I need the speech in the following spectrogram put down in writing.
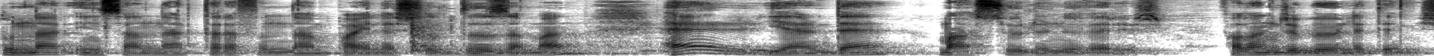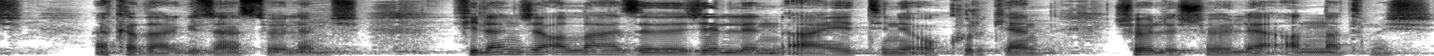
bunlar insanlar tarafından paylaşıldığı zaman her yerde mahsulünü verir. Falanca böyle demiş. Ne kadar güzel söylemiş. Filanca Allah Azze ve Celle'nin ayetini okurken şöyle şöyle anlatmış,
